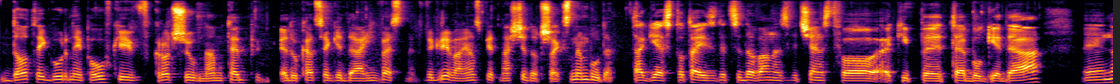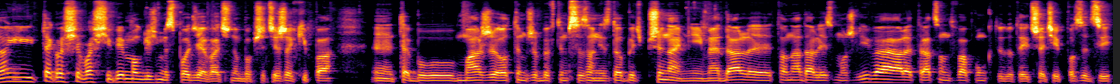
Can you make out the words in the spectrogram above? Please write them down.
do tej górnej połówki wkroczył nam temp edukacja GDA Investment, wygrywając 15 do 3 z Nembudem. Tak jest, tutaj zdecydowane zwycięstwo ekipy Tebu GDA. No i tego się właściwie mogliśmy spodziewać, no bo przecież ekipa e, Tebu marzy o tym, żeby w tym sezonie zdobyć przynajmniej medal. To nadal jest możliwe, ale tracą dwa punkty do tej trzeciej pozycji,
